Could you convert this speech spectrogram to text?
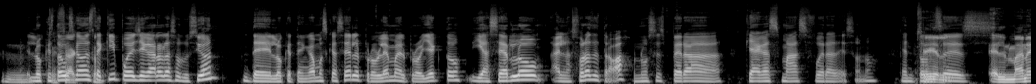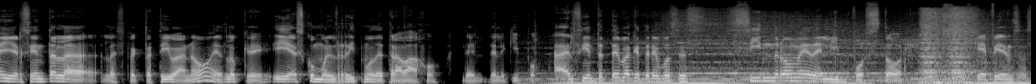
Mm, lo que está buscando este equipo es llegar a la solución de lo que tengamos que hacer, el problema del proyecto y hacerlo en las horas de trabajo. No se espera que hagas más fuera de eso, ¿no? Entonces... el, manager sienta la, expectativa, ¿no? Es lo que... Y es como el ritmo de trabajo del, equipo. Ah, el siguiente tema que tenemos es síndrome del impostor. ¿Qué piensas?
